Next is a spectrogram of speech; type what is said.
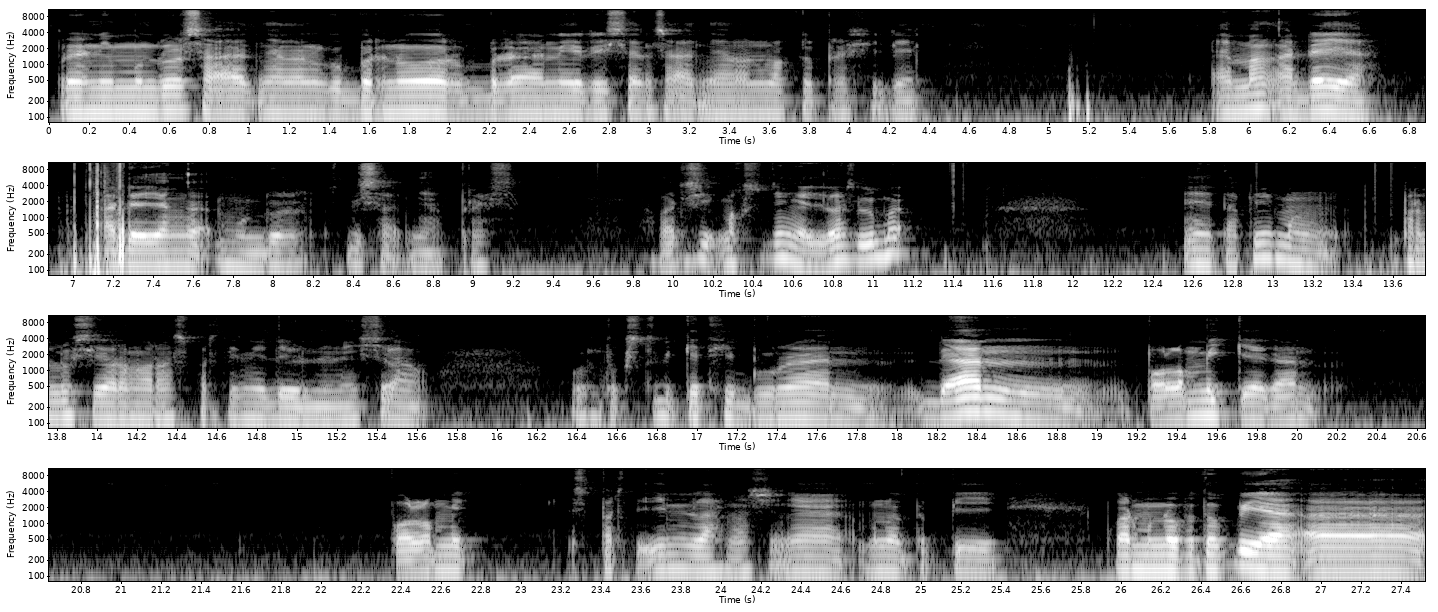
berani mundur saat nyalon gubernur berani resign saat nyalon wakil presiden. Emang ada ya ada yang nggak mundur di saat nyapres. Apa sih maksudnya? Nggak jelas dulu mbak. Eh tapi emang perlu sih orang-orang seperti ini di Indonesia lah untuk sedikit hiburan dan polemik ya kan. Polemik seperti inilah maksudnya menutupi bukan menutupi ya eh,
